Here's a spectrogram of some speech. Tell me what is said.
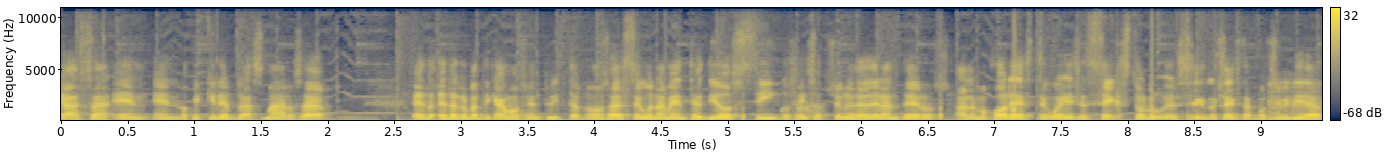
casa en, en, lo que quiere plasmar, o sea, es, lo que platicamos en Twitter, ¿no? O sea, seguramente dio cinco o seis opciones de delanteros, a lo mejor este güey es el sexto, el sexta posibilidad,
